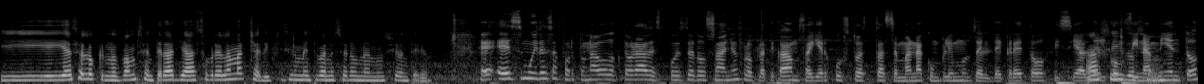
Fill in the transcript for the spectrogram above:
Y eso es lo que nos vamos a enterar ya sobre la marcha. Difícilmente van a ser un anuncio anterior. Eh, es muy desafortunado, doctora, después de dos años, lo platicábamos ayer, justo esta semana cumplimos del decreto oficial ah, del confinamiento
